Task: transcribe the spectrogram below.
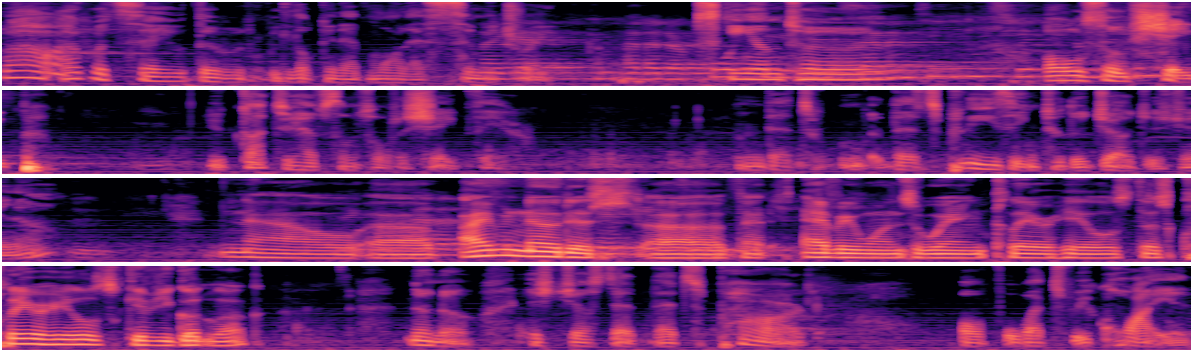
Well, I would say they would be looking at more or less symmetry. Skin 14 tone, Also shape. You've got to have some sort of shape there. And that's, that's pleasing to the judges, you know? Now, uh, I've noticed uh, that everyone's wearing clear heels. Does clear heels give you good luck? No, no. It's just that that's part of what's required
